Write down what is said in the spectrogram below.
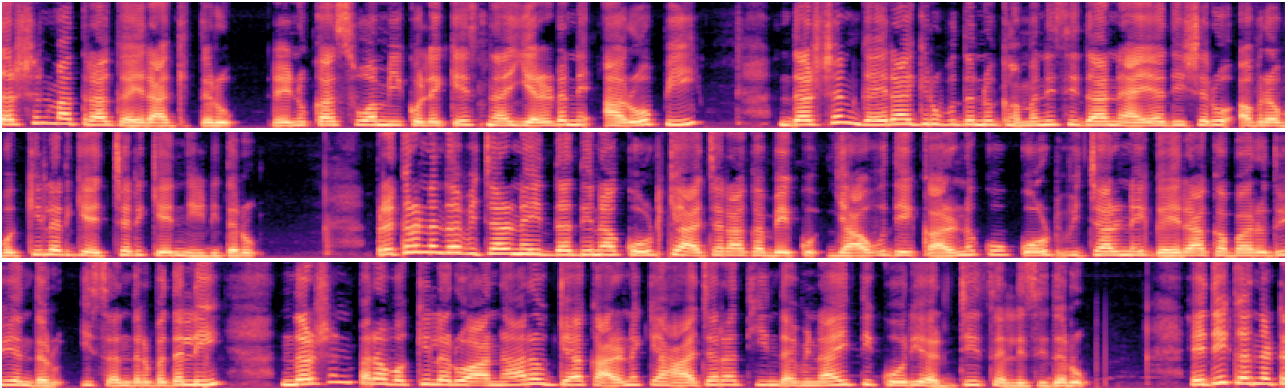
ದರ್ಶನ್ ಮಾತ್ರ ಗೈರಾಗಿದ್ದರು. ರೇಣುಕಾಸ್ವಾಮಿ ಕೊಲೆ ಕೇಸ್ನ ಎರಡನೇ ಆರೋಪಿ ದರ್ಶನ್ ಗೈರಾಗಿರುವುದನ್ನು ಗಮನಿಸಿದ ನ್ಯಾಯಾಧೀಶರು ಅವರ ವಕೀಲರಿಗೆ ಎಚ್ಚರಿಕೆ ನೀಡಿದರು. ಪ್ರಕರಣದ ವಿಚಾರಣೆ ಇದ್ದ ದಿನ ಕೋರ್ಟ್ಗೆ ಹಾಜರಾಗಬೇಕು. ಯಾವುದೇ ಕಾರಣಕ್ಕೂ ಕೋರ್ಟ್ ವಿಚಾರಣೆ ಗೈರಾಗಬಾರದು ಎಂದರು. ಈ ಸಂದರ್ಭದಲ್ಲಿ ದರ್ಶನ್ ಪರ ವಕೀಲರು ಅನಾರೋಗ್ಯ ಕಾರಣಕ್ಕೆ ಹಾಜರಾತಿಯಿಂದ ವಿನಾಯಿತಿ ಕೋರಿ ಅರ್ಜಿ ಸಲ್ಲಿಸಿದರು. ಇದೀಗ ನಟ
